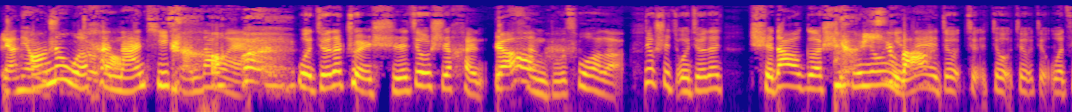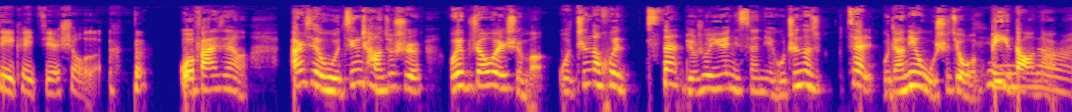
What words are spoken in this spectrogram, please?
两点五十哦，那我很难提前到 哎。我觉得准时就是很，然后很不错了。就是我觉得迟到个十分钟以内就就就就就我自己可以接受了。我发现了，而且我经常就是我也不知道为什么，我真的会三，比如说约你三点，我真的在我两点五十九我必到那儿。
